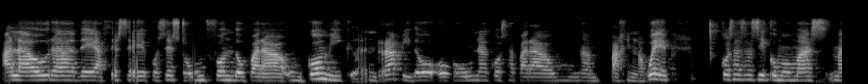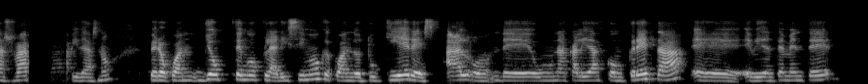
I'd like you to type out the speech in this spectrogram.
a la hora de hacerse, pues eso, un fondo para un cómic rápido o una cosa para una página web, cosas así como más, más rápidas, ¿no? Pero cuando, yo tengo clarísimo que cuando tú quieres algo de una calidad concreta, eh, evidentemente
